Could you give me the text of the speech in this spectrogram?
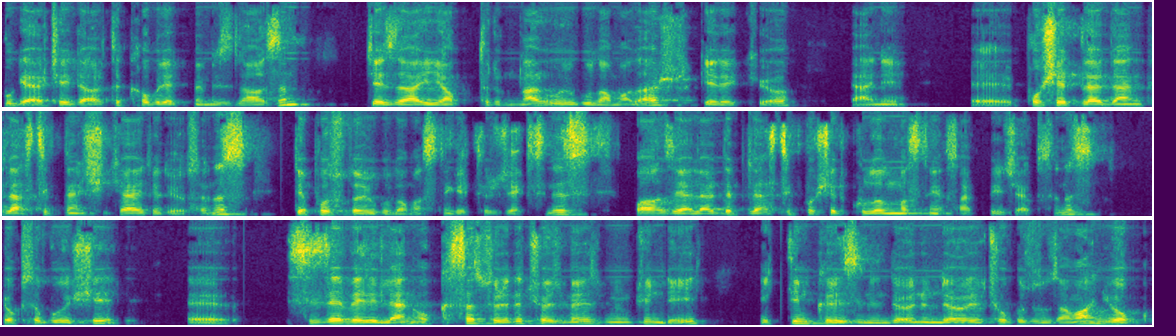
Bu gerçeği de artık kabul etmemiz lazım. Cezai yaptırımlar, uygulamalar gerekiyor. Yani e, poşetlerden, plastikten şikayet ediyorsanız depozito uygulamasını getireceksiniz. Bazı yerlerde plastik poşet kullanılmasını yasaklayacaksınız. Yoksa bu işi e, size verilen o kısa sürede çözmeniz mümkün değil. İklim krizinin de önünde öyle çok uzun zaman yok.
